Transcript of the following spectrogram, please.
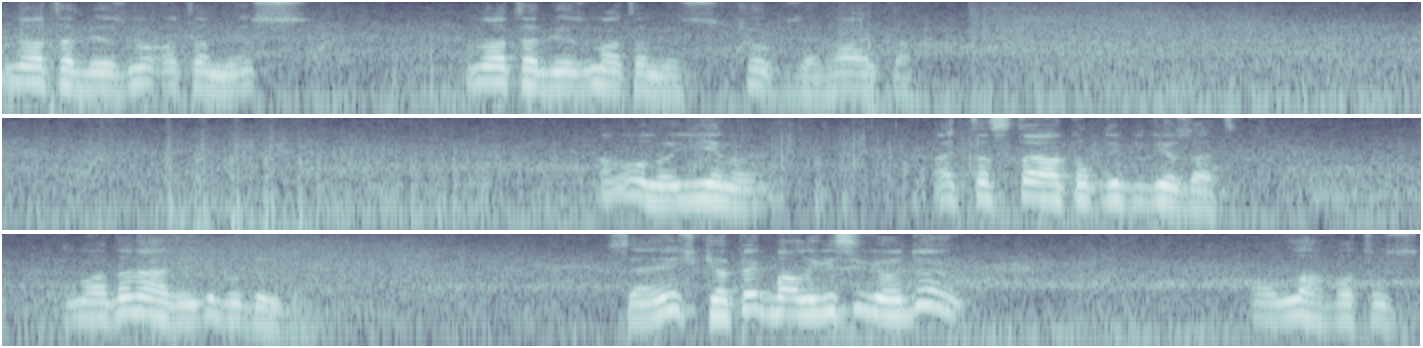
Bunu atabiliyoruz mu? Atamıyoruz. Bunu atabiliyoruz mu? Atamıyoruz. Çok güzel. Harika. Ama olur yiyen o. Hadi tası tarağı toplayıp gidiyoruz artık. Bizim ada neredeydi? Buradaydı. Sen hiç köpek balıgısı gördün? Allah vatoz.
